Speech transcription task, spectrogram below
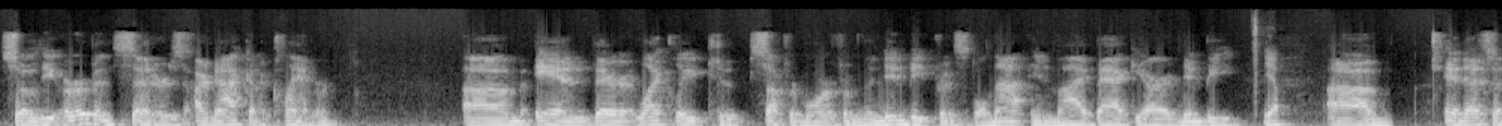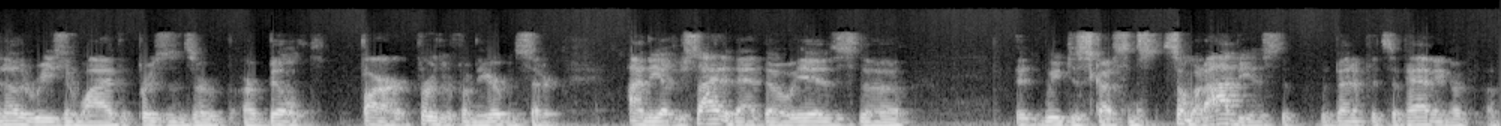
So the urban centers are not going to clamor. Um, and they're likely to suffer more from the NIMBY principle, not in my backyard, NIMBY. Yep. Um, and that's another reason why the prisons are, are built far further from the urban center. On the other side of that, though, is the we've discussed and somewhat obvious the, the benefits of having a, a,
